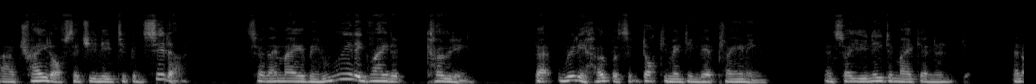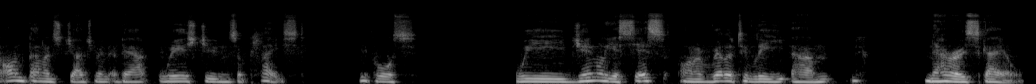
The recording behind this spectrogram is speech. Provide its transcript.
uh, trade-offs that you need to consider. So they may have been really great at coding, but really hopeless at documenting their planning. And so you need to make an, an on-balance judgment about where students are placed because we generally assess on a relatively um, narrow scale,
